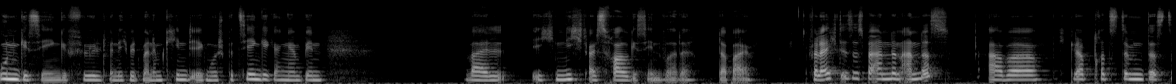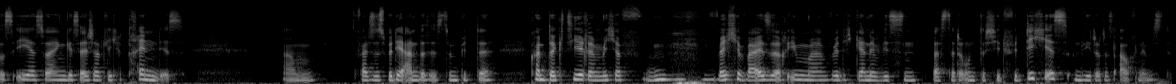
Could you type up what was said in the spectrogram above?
ungesehen gefühlt, wenn ich mit meinem Kind irgendwo spazieren gegangen bin, weil ich nicht als Frau gesehen wurde dabei. Vielleicht ist es bei anderen anders, aber ich glaube trotzdem, dass das eher so ein gesellschaftlicher Trend ist. Ähm, falls es bei dir anders ist, dann bitte kontaktiere mich auf welche Weise auch immer, würde ich gerne wissen, was da der Unterschied für dich ist und wie du das aufnimmst.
